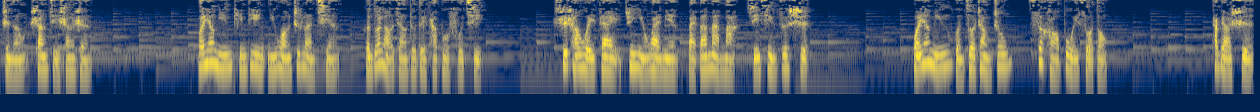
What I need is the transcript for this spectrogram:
只能伤己伤人。王阳明平定宁王之乱前，很多老将都对他不服气，时常围在军营外面百般谩骂、寻衅滋事。王阳明稳坐帐中，丝毫不为所动。他表示：“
